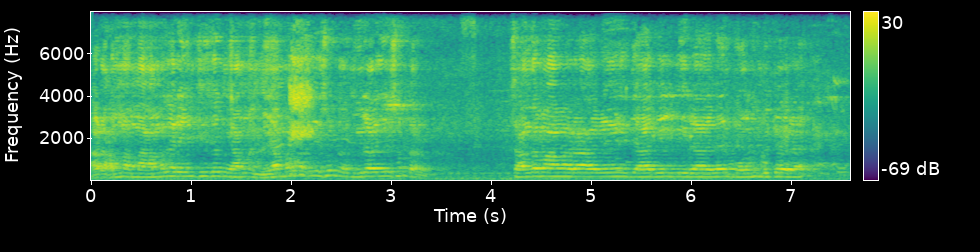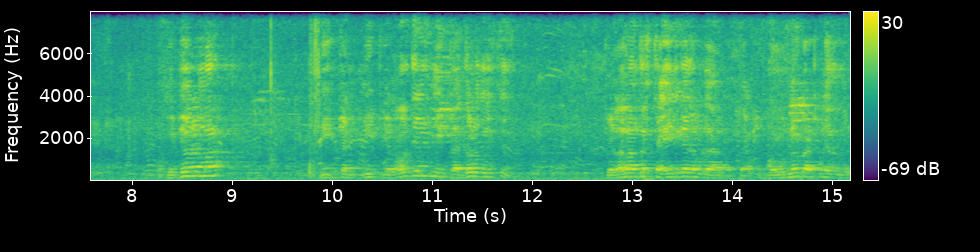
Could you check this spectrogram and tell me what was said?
ఆడ అమ్మ మా అమ్మగారు ఏం చేశారు మీ అమ్మ మీ అమ్మ అలా చేసి ఉంటారు మీరు అలా చేసి ఉంటారు చందమామ రావే జాబిల్లి రావే అని భోజనం పెట్టేవారా పెట్టేవారమ్మా మీ మీ పిల్లలు తెలియదు మీ పెద్దలు తెలుస్తుంది పిల్లలంతా స్టైల్ కదా గౌన్లో పెట్టలేదు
